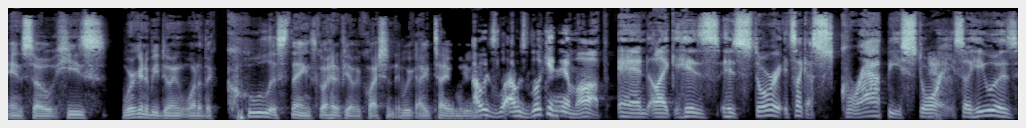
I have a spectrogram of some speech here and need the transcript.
And so he's we're going to be doing one of the coolest things. Go ahead if you have a question. I tell you what. I was I was looking him up and like his his story. It's like a scrappy story. Yeah. So he was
